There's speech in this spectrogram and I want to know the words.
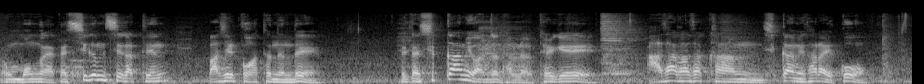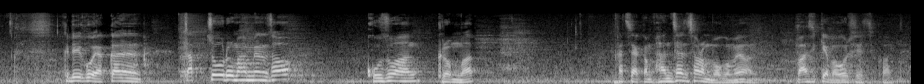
뭔가 약간 시금치 같은 맛일 것 같았는데 일단 식감이 완전 달라요. 되게 아삭아삭한 식감이 살아있고 그리고 약간 짭조름하면서 고소한 그런 맛 같이 약간 반찬처럼 먹으면 맛있게 먹을 수 있을 것 같아요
